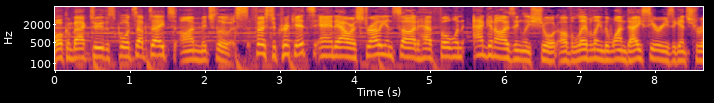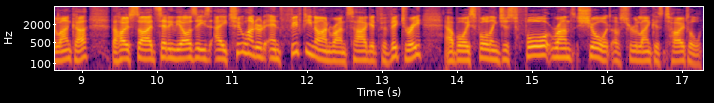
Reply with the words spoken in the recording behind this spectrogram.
Welcome back to the Sports Update. I'm Mitch Lewis. First to cricket, and our Australian side have fallen agonisingly short of levelling the one day series against Sri Lanka. The host side setting the Aussies a 259 run target for victory. Our boys falling just four runs short of Sri Lanka's total.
